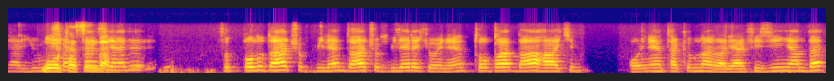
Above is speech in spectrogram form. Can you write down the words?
Yani yumuşaktan Ortasında. ziyade futbolu daha çok bilen, daha çok bilerek oynayan, topa daha hakim oynayan takımlar var. Yani fiziğin yanında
